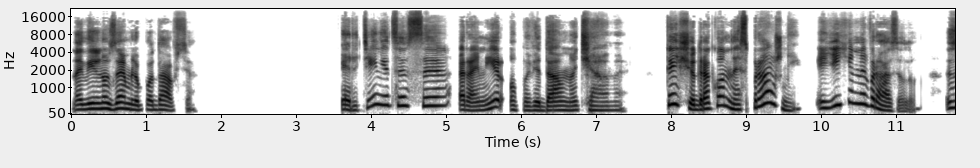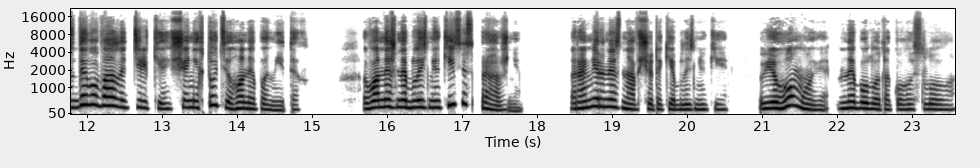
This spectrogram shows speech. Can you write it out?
на вільну землю подався. Ертіні це все Рамір оповідав ночами. Те, що дракон не справжній, її не вразило. Здивувало тільки, що ніхто цього не помітив. Вони ж не близнюки зі справжнім. Рамір не знав, що таке близнюки. В його мові не було такого слова,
